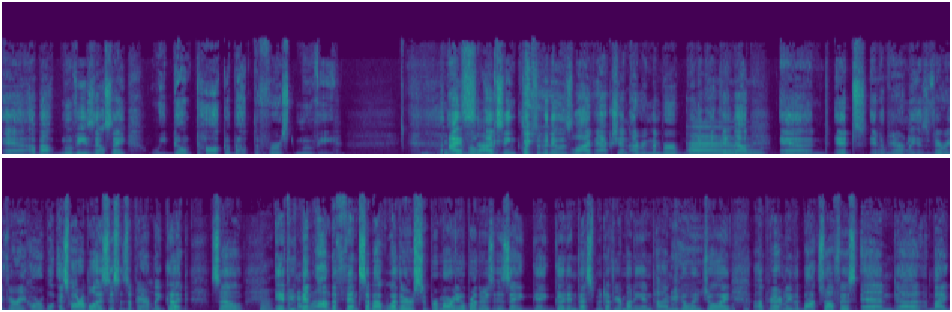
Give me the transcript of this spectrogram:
uh, about movies, they'll say, We don't talk about the first movie. I've suck? I've seen clips of it. It was live action. I remember when it came out, Oh. and it it apparently is very very horrible. As horrible as this is apparently good. So if you've okay, been well. on the fence about whether Super Mario Brothers is a, a good investment of your money and time to go enjoy, apparently the box office and uh, my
